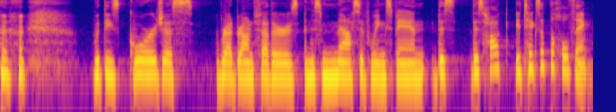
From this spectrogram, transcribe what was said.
with these gorgeous red brown feathers and this massive wingspan, this this hawk it takes up the whole thing,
